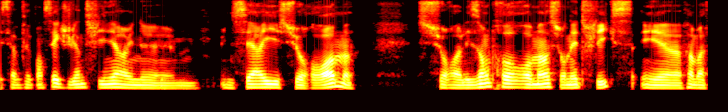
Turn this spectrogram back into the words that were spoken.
ça me fait penser que je viens de finir une, série sur Rome, sur les empereurs romains sur Netflix. Et enfin bref,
